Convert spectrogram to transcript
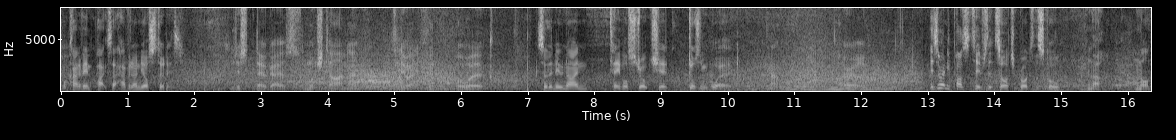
What kind of impact's that having on your studies? You just don't get as much time then to do anything or work. So the new nine table structure doesn't work? No, not really. Is there any positives that Torch brought to the school? No, none.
